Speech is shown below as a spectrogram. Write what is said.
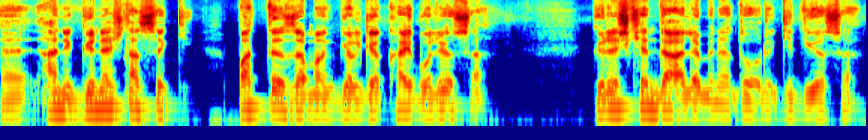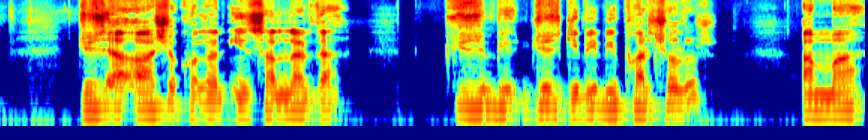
e, hani güneş nasıl battığı zaman gölge kayboluyorsa güneş kendi alemine doğru gidiyorsa cüze aşık olan insanlar da cüzün bir cüz gibi bir parça olur. Ama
